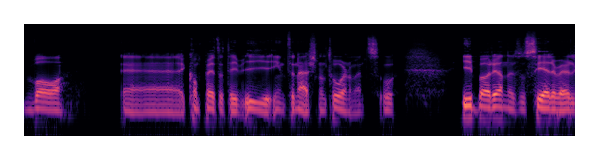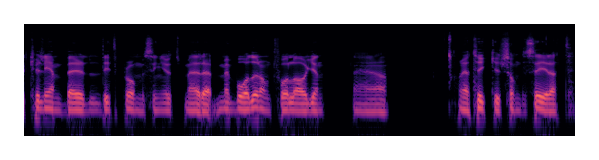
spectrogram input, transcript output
vara eh, competitive i international tournaments. Och I början nu så ser det verkligen väldigt promising ut med, med båda de två lagen. Eh, och jag tycker som du säger att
